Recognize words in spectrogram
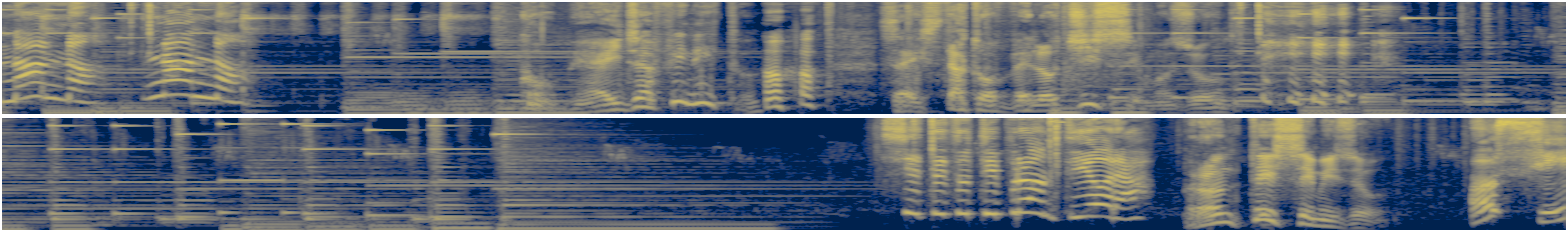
Nonno, nonno. Come, hai già finito? Sei stato velocissimo, Zu. Siete tutti pronti ora? Prontissimi, Zu. Oh sì,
